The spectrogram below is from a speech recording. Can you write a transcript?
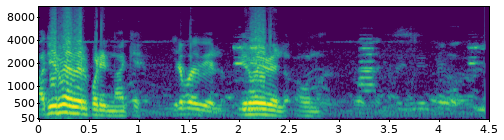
అది ఇరవై వేలు పడింది నాకే ఇరవై వేలు ఇరవై వేలు అవును ఓకే ఆయన చ-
